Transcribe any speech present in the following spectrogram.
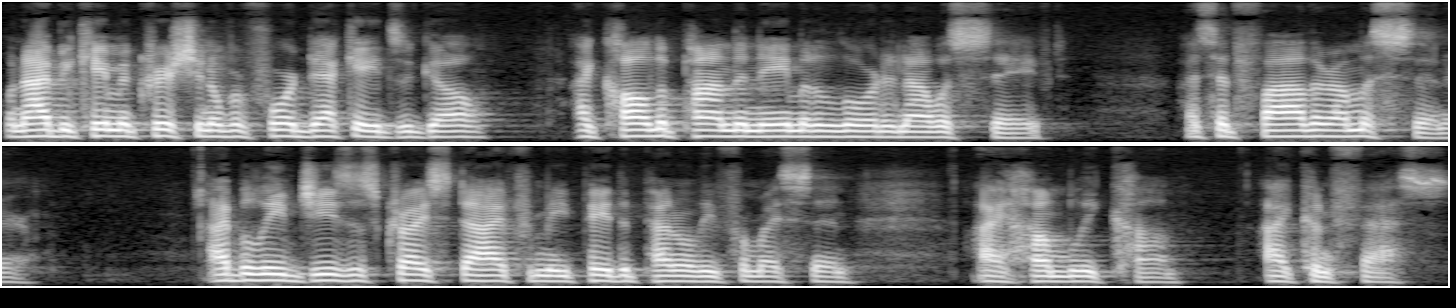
When I became a Christian over four decades ago, I called upon the name of the Lord and I was saved. I said, Father, I'm a sinner. I believe Jesus Christ died for me, paid the penalty for my sin. I humbly come. I confess.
